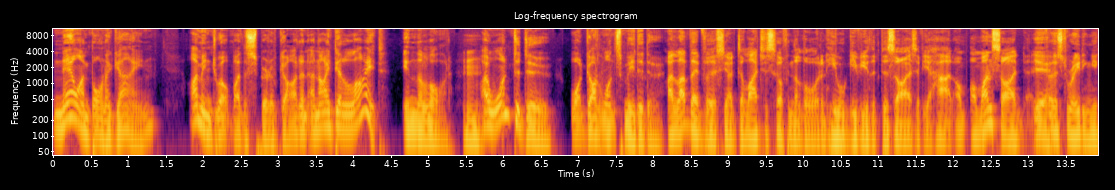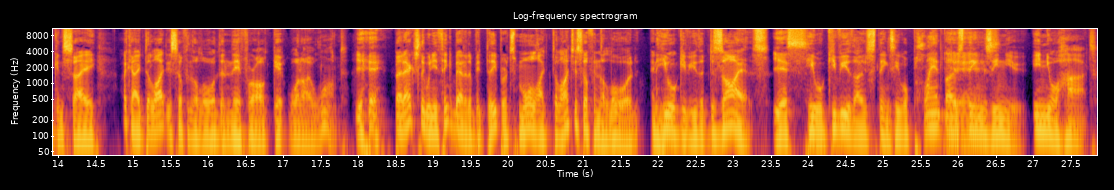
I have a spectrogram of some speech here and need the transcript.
now I'm born again. I'm indwelt by the Spirit of God and, and I delight in the Lord. Mm. I want to do what God wants me to do. I love that verse, you know, delight yourself in the Lord and he will give you the desires of your heart. On, on one side, uh, Yeah. first reading, you can say, okay, delight yourself in the Lord, then therefore I'll get what I want. Yeah. But actually, when you think about it a bit deeper, it's more like delight yourself in the Lord and he will give you the desires. Yes. He will give you those things. He will plant those Yes. things in you, in your heart.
